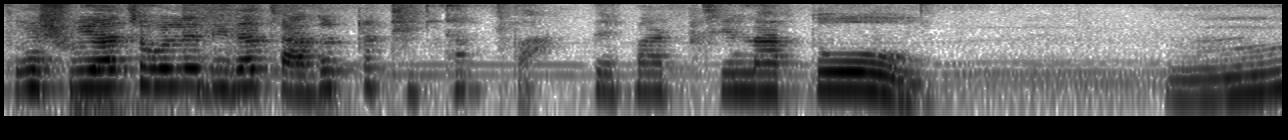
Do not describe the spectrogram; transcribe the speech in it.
তুমি শুয়ে আছো বলে দিদা চাদরটা ঠিকঠাক পাততে পারছে না তো। হুম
